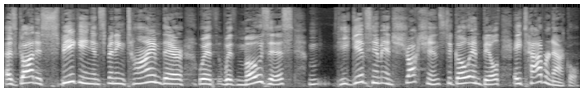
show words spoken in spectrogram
as God is speaking and spending time there with, with Moses, he gives him instructions to go and build a tabernacle.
